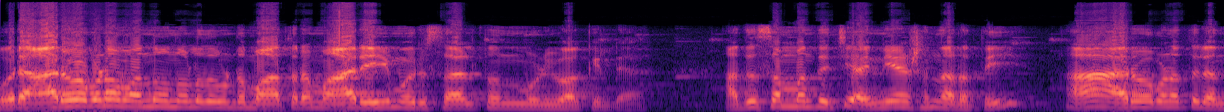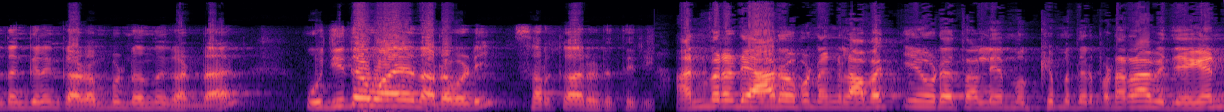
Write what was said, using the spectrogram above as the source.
ഒരു ആരോപണം വന്നു എന്നുള്ളത് കൊണ്ട് മാത്രം ആരെയും ഒരു സ്ഥലത്തൊന്നും ഒഴിവാക്കില്ല. അത് സംബന്ധിച്ച് അന്വേഷണം നടത്തി. ആ ആരോപണത്തിൽ എന്തെങ്കിലും കഴമ്പുണ്ടെന്ന് കണ്ടാൽ ഉചിതമായ നടപടി സർക്കാർ എടുത്തിരിക്കും. അൻവറുടെ ആരോപണങ്ങൾ അവജ്ഞയോടെ തള്ളിയ മുഖ്യമന്ത്രി പിണറായി വിജയൻ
